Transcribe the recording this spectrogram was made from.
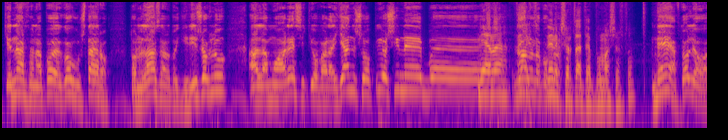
και να έρθω να πω εγώ γουστάρω τον Λάζαρο, τον Κυρίζογλου, αλλά μου αρέσει και ο Βαραγιάννης, ο οποίος είναι. Ε, Ναι, αλλά δεν, άλλον εξ- από δεν πρώτο. εξαρτάται από εμά αυτό; Ναι, αυτό λέω.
